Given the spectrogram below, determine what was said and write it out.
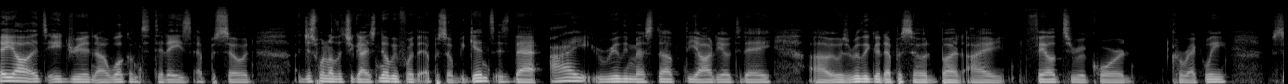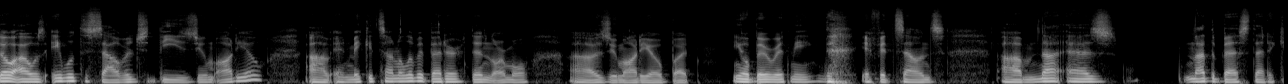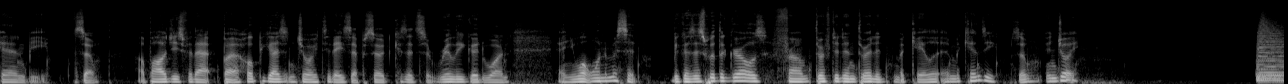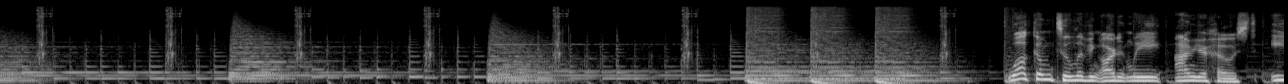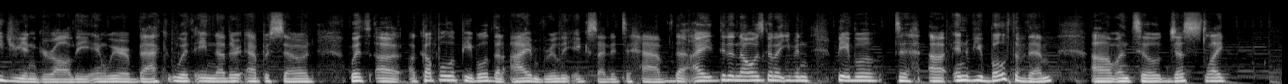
Hey y'all, it's Adrian. Uh, welcome to today's episode. I just want to let you guys know before the episode begins is that I really messed up the audio today. Uh, it was a really good episode, but I failed to record correctly. So I was able to salvage the Zoom audio um, and make it sound a little bit better than normal uh, Zoom audio. But you know, bear with me if it sounds um, not as not the best that it can be. So Apologies for that, but I hope you guys enjoy today's episode because it's a really good one and you won't want to miss it because it's with the girls from Thrifted and Threaded, Michaela and Mackenzie. So enjoy. Welcome to Living Ardently. I'm your host, Adrian Giraldi, and we are back with another episode with uh, a couple of people that I'm really excited to have. That I didn't know I was going to even be able to uh, interview both of them um, until just like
